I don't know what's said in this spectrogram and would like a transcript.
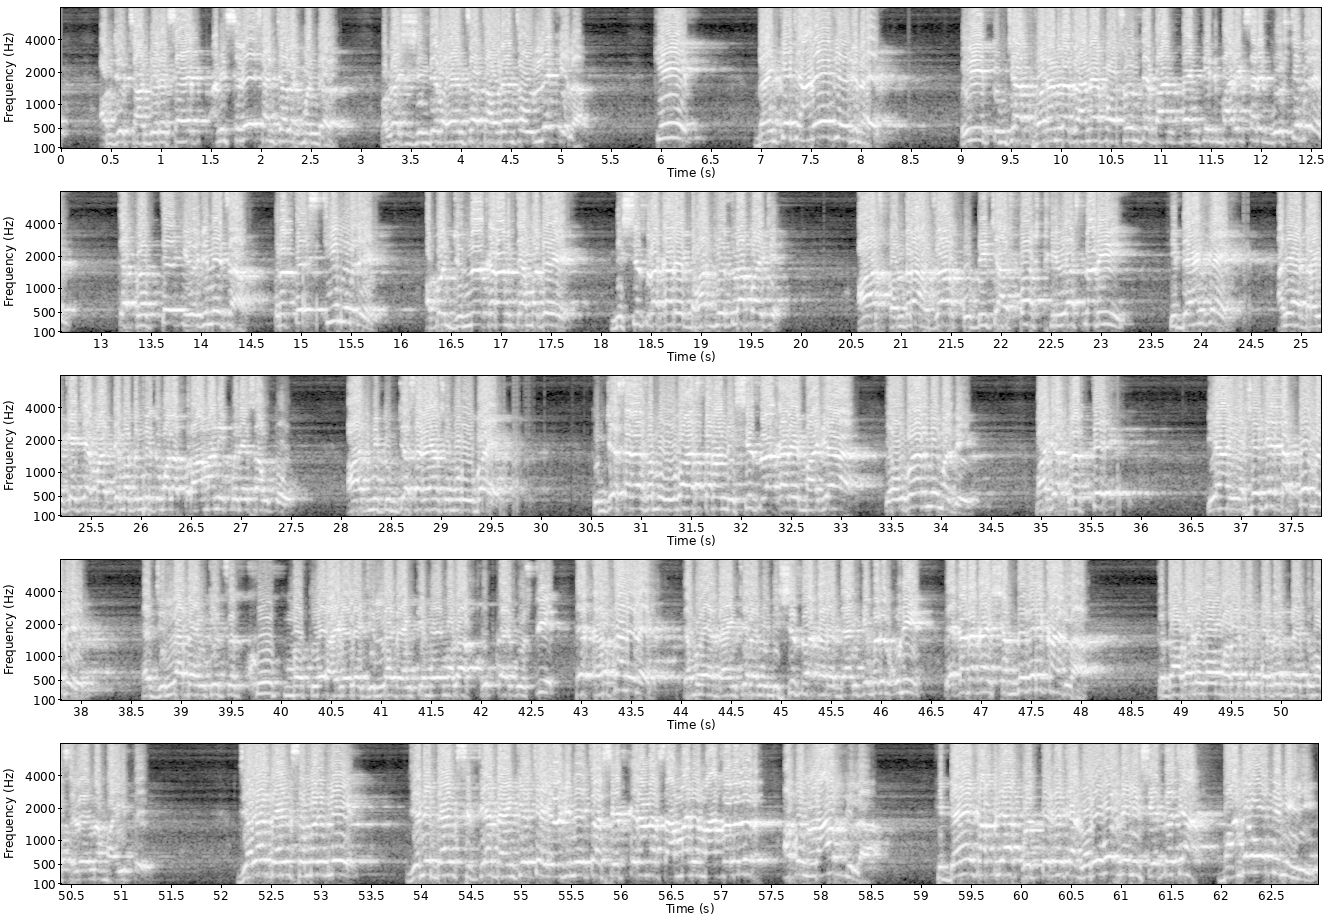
आमचे चांदेरे साहेब आणि सगळे संचालक मंडळ. मगाशी शिंदे भायांचा तावड्यांचा उल्लेख केला की बँकेच्या अनेक योजना आहेत. तुमच्या फॉरेनला जाण्यापासून त्या बँक बँकेच्या बारीक सारीक गोष्टीपर्यंत त्या प्रत्येक योजनेचा प्रत्येक स्कीममध्ये आपण जुन्नरकरांनी त्यामध्ये निश्चित प्रकारे भाग घेतला पाहिजे. आज पंधरा हजार कोटीच्या आसपास ठेवी असणारी ही बँक आहे आणि या बँकेच्या माध्यमातून मी तुम्हाला प्रामाणिकपणे सांगतो. आज मी तुमच्या सगळ्यांसमोर उभा आहे. तुमच्या सगळ्यांसमोर उभा असताना निश्चित प्रकारे माझ्या या उभारणीमध्ये माझ्या प्रत्येक या यशाच्या टप्प्यामध्ये या जिल्हा बँकेचं खूप महत्त्व राहिलेलं आहे. जिल्हा बँकेमुळे मला खूप काही गोष्टी या करता आलेल्या आहेत. त्यामुळे या बँकेला मी निश्चित प्रकारे बँकेबद्दल कुणी एखादा काही शब्द जरी काढला तर दाबाडे भाऊ मला ते पटत नाही तुम्हाला सगळ्यांना माहीत आहे. ज्याला बँक समजले ज्याने बँक त्या बँकेच्या योजनेचा शेतकऱ्यांना सामान्य माणसाला जर आपण लाभ दिला ही बँक आपल्या प्रत्येकाच्या घरोघर नेली शेताच्या बांधावरती नेली.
